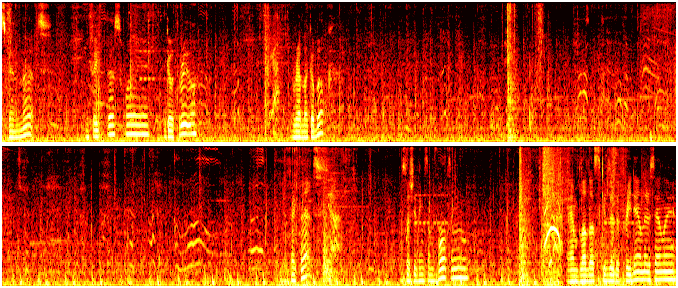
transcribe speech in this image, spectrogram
Spin that. And fake this way. Go through. Read like a book. Like that. So she thinks I'm vaulting. And Bloodlust gives her the free down there, sadly.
